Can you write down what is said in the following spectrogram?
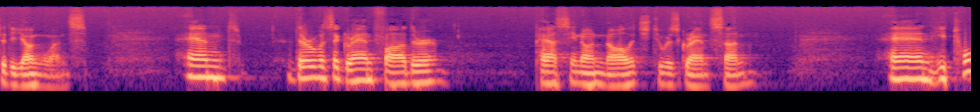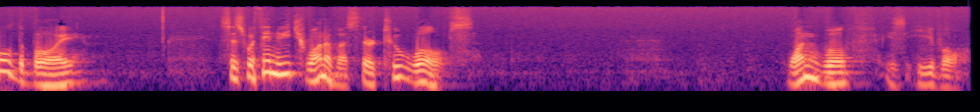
to the young ones. And there was a grandfather passing on knowledge to his grandson. And he told the boy, says, within each one of us there are two wolves. One wolf is evil,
